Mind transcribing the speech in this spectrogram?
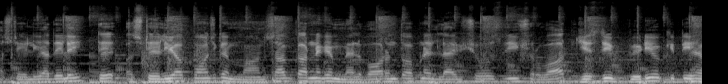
ਆਸਟ੍ਰੇਲੀਆ ਦੇ ਲਈ। ਤੇ ਆਸਟ੍ਰੇਲੀਆ ਪਹੁੰਚ ਕੇ ਮਾਨ ਸਾਹਿਬ ਕਰਨਗੇ ਮੈਲਬੌਰਨ ਤੋਂ ਆਪਣੇ ਲਾਈਵ ਸ਼ੋਜ਼ ਦੀ ਸ਼ੁਰੂਆਤ, ਜਿਸ ਦੀ ਵੀਡੀਓ ਕੀਤੀ ਹੈ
